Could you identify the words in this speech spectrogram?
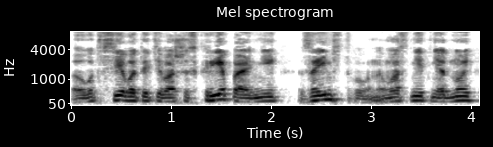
Э, вот все вот эти ваши скрепы, они заимствованы. У вас нет ни одной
